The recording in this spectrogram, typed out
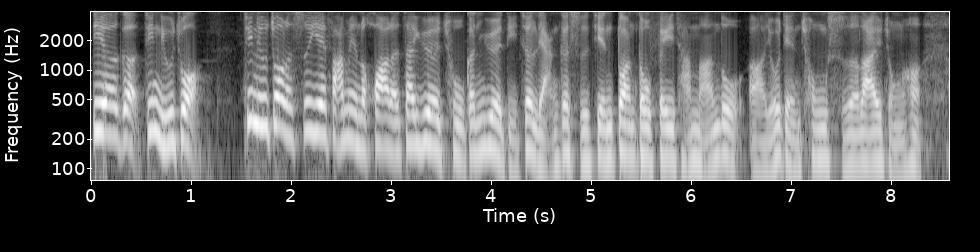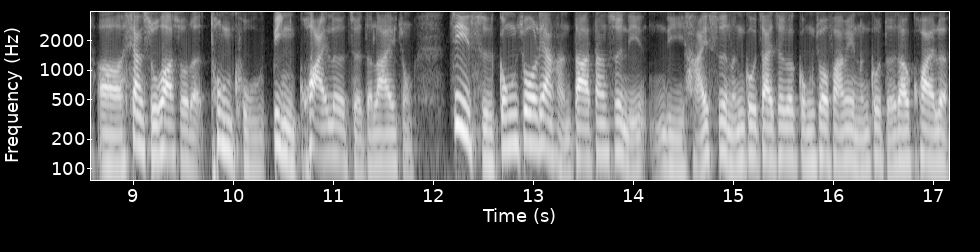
第二个金牛座。金牛座的事业方面的话呢，在月初跟月底这两个时间段都非常忙碌啊，有点充实的那一种哈。呃，像俗话说的“痛苦并快乐着”的那一种。即使工作量很大，但是你你还是能够在这个工作方面能够得到快乐，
